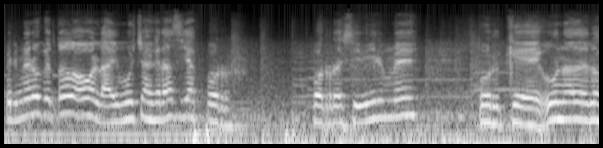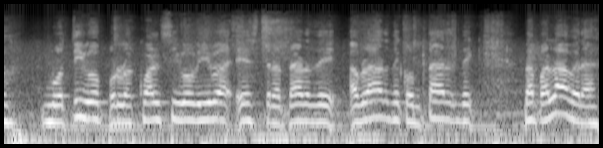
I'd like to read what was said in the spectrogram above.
primero que todo, hola y muchas gracias por, por recibirme, porque uno de los motivos por los cuales sigo viva es tratar de hablar, de contar, de la palabra.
